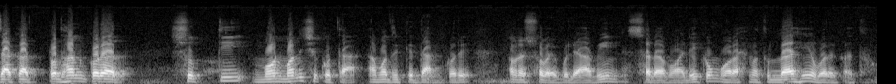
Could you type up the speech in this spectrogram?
জাকাত প্রদান করার শক্তি, মন মানসিকতা আমাদেরকে দান করে। আমরা সবাই বলি আমিন। সালামু আলাইকুম ওরহমতুল্লাহি ওবরাকাতুহ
